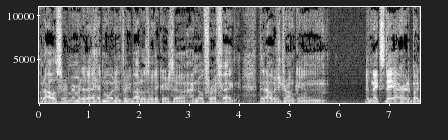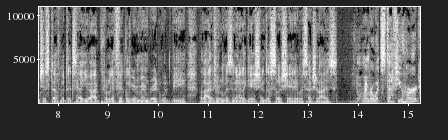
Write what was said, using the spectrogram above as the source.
But I also remember that I had more than three bottles of liquor. So I know for a fact that I was drunk. And the next day I heard a bunch of stuff. But to tell you I prolifically remember it would be lies, rumors, and allegations associated with such lies. You don't remember what stuff you heard?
